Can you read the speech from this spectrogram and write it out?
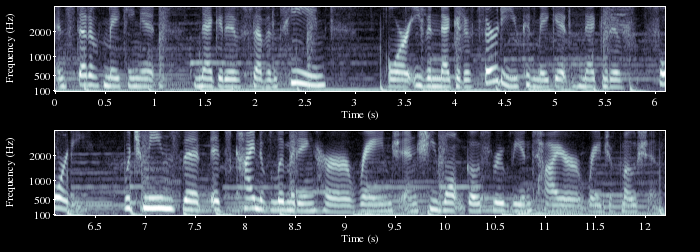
instead of making it negative 17, or even negative 30, you can make it negative 40, which means that it's kind of limiting her range and she won't go through the entire range of motion.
